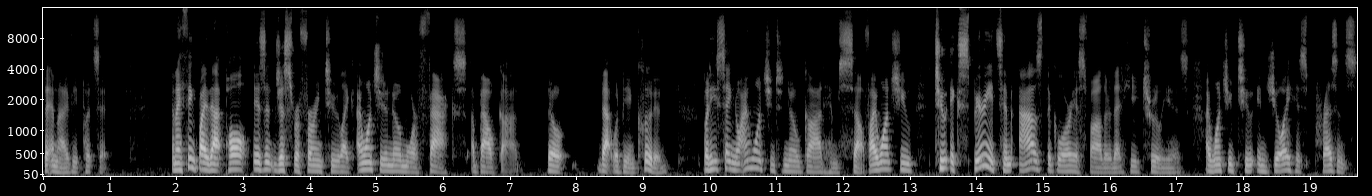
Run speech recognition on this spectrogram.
the NIV puts it. And I think by that, Paul isn't just referring to, like, I want you to know more facts about God, though that would be included. But he's saying, no, I want you to know God Himself. I want you to experience Him as the glorious Father that He truly is. I want you to enjoy His presence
